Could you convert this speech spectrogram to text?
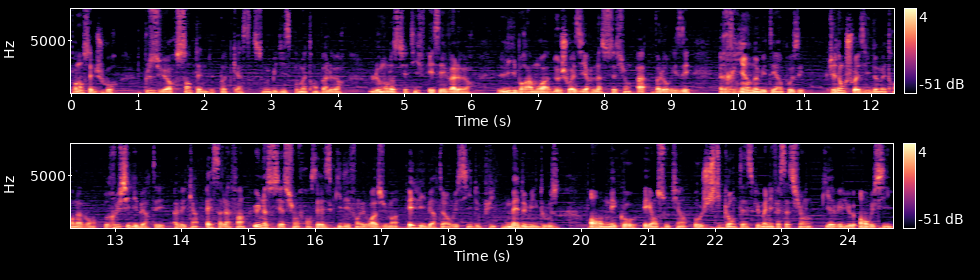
pendant 7 jours, plusieurs centaines de podcasts se mobilisent pour mettre en valeur le monde associatif et ses valeurs. Libre à moi de choisir l'association à valoriser, rien ne m'était imposé. J'ai donc choisi de mettre en avant Russie Liberté, avec un S à la fin, une association française qui défend les droits humains et les libertés en Russie depuis mai 2012, en écho et en soutien aux gigantesques manifestations qui avaient lieu en Russie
